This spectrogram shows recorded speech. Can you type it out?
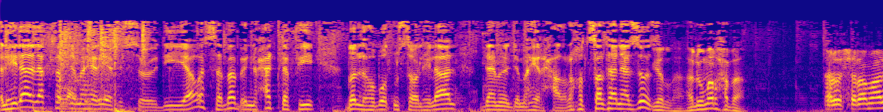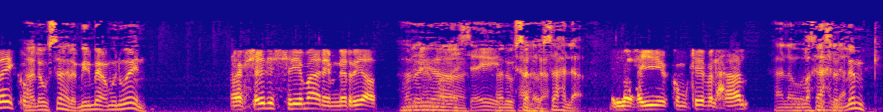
الهلال الأكثر جماهيرية في السعودية والسبب إنه حتى في ظل هبوط مستوى الهلال دائما الجماهير حاضرة. ناخذ اتصال ثاني عزوز. يلا hello مرحبا. ألو السلام عليكم. هلا وسهلا. مين معه من وين؟ سعيد السليماني من الرياض. هلا يا سعيد. هلا وسهلا. وسهلا. الله يحييكم. كيف الحال؟ هلا الله يسلمك.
